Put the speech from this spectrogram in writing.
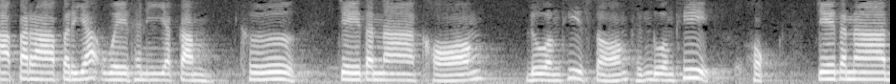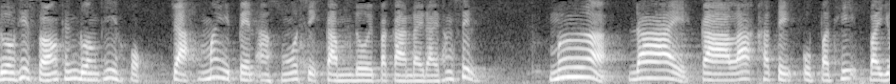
อปราปริยะเวทนียกรรม คือเจตนาของดวงที่สองถึงดวงที่หกเจตนาดวงที่สองถึงดวงที่หกจะไม่เป็นอโหสิกรรมโดยประการใด ๆ ทั้งสิ้น เมื่อได้กาลคติอุปธิปโย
